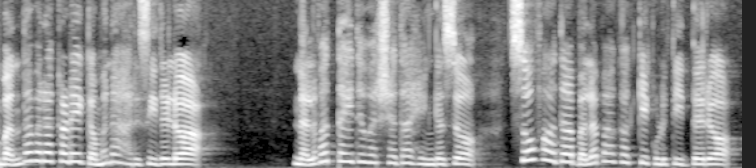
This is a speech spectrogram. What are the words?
ಬಂದವರ ಕಡೆ ಗಮನ ಹರಿಸಿದಳು. ನಲವತ್ತೈದು ವರ್ಷದ ಹೆಂಗಸು ಸೋಫಾದ ಬಲಭಾಗಕ್ಕೆ ಕುಳಿತಿದ್ದರು.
